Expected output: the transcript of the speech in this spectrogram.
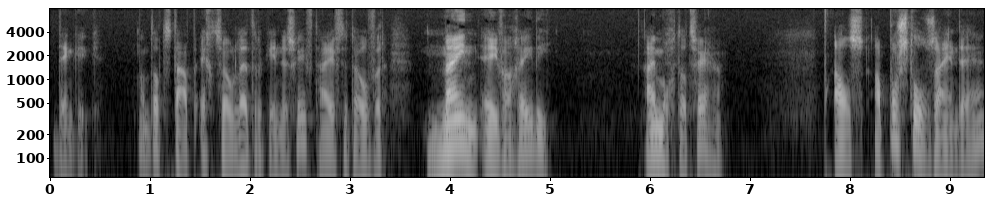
denk ik. Want dat staat echt zo letterlijk in de schrift. Hij heeft het over mijn evangelie. Hij mocht dat zeggen. Als apostel zijnde, hè?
